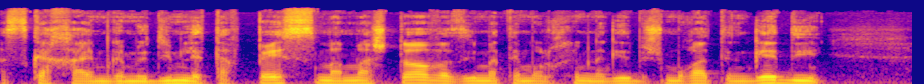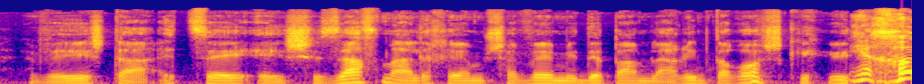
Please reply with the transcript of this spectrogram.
אז ככה הם גם יודעים לטפס ממש טוב, אז אם אתם הולכים נגיד בשמורת עין גדי, ויש את העצי אה, שזף מעליכם, שווה מדי פעם להרים את הראש, כי... יכול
